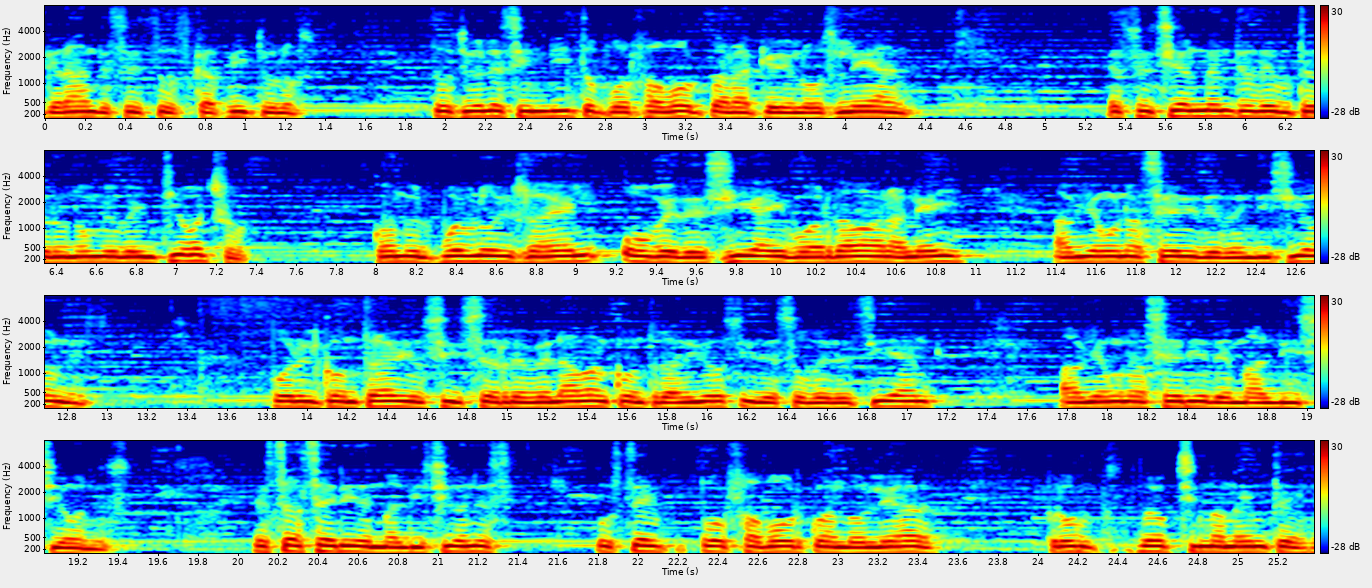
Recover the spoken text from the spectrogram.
grandes estos capítulos. Entonces yo les invito por favor para que los lean, especialmente Deuteronomio 28. Cuando el pueblo de Israel obedecía y guardaba la ley, había una serie de bendiciones. Por el contrario, si se rebelaban contra Dios y desobedecían, había una serie de maldiciones. Esta serie de maldiciones, usted por favor cuando lea próximamente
